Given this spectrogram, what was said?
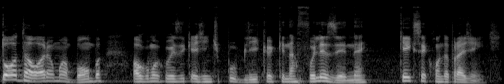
Toda hora é uma bomba, alguma coisa que a gente publica aqui na Folha Z, né? O que, que você conta pra gente?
